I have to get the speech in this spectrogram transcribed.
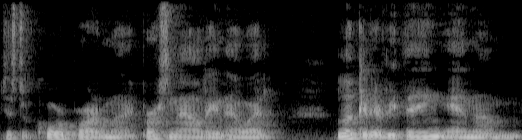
just a core part of my personality and how I look at everything. And um,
